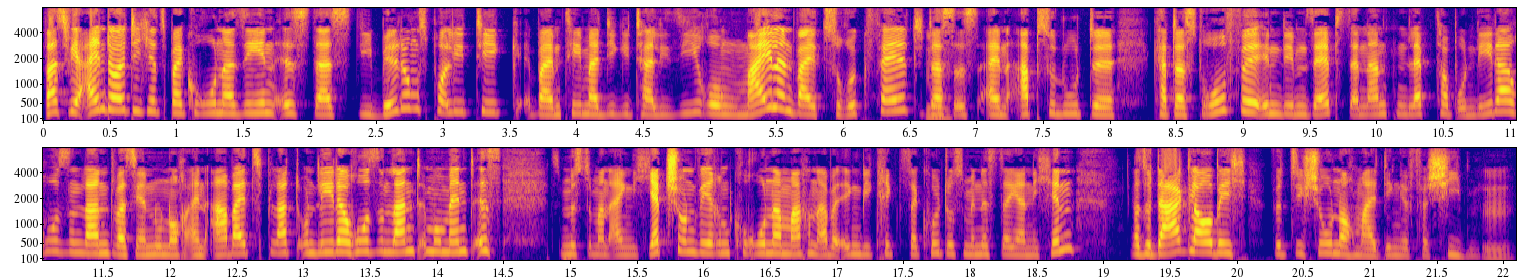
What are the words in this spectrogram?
Was wir eindeutig jetzt bei Corona sehen, ist, dass die Bildungspolitik beim Thema Digitalisierung meilenweit zurückfällt. Das ist eine absolute Katastrophe in dem selbsternannten Laptop- und Lederhosenland, was ja nur noch ein Arbeitsblatt und Lederhosenland im Moment ist. Das müsste man eigentlich jetzt schon während Corona machen, aber irgendwie kriegt's der Kultusminister ja nicht hin. Also da, glaube ich, wird sich schon noch mal Dinge verschieben.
